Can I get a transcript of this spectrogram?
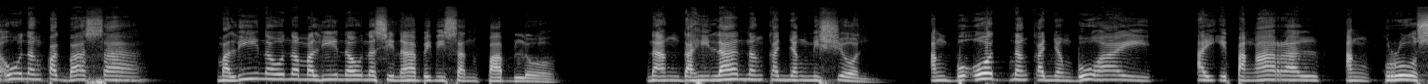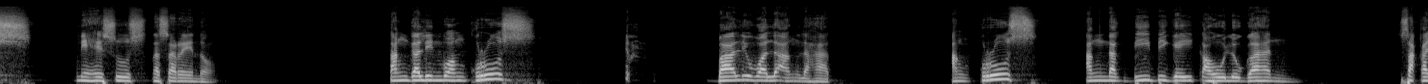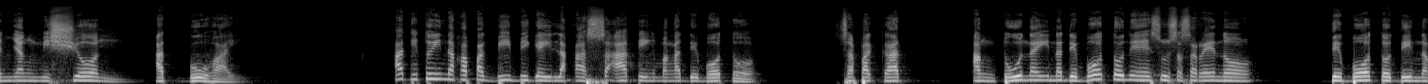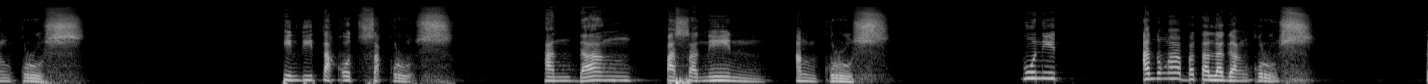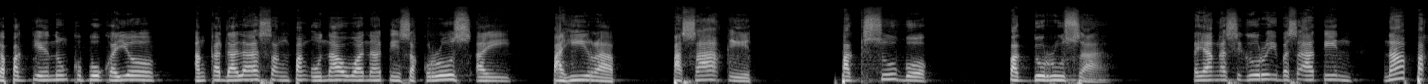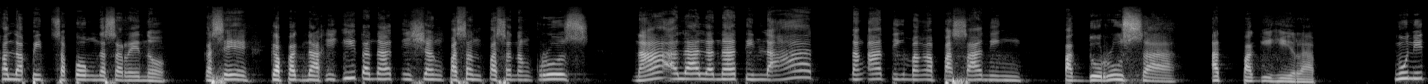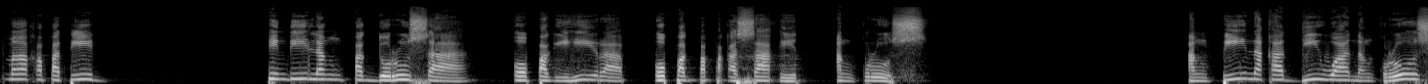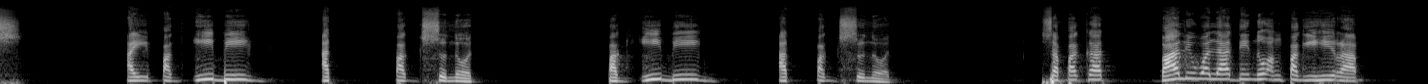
Sa unang pagbasa, malinaw na malinaw na sinabi ni San Pablo na ang dahilan ng kanyang misyon, ang buod ng kanyang buhay ay ipangaral ang krus ni Jesus Nazareno. Tanggalin mo ang krus, baliwala ang lahat. Ang krus ang nagbibigay kahulugan sa kanyang misyon buhay. At ito'y nakapagbibigay lakas sa ating mga deboto sapagkat ang tunay na deboto ni Jesus Nazareno, deboto din ng krus. Hindi takot sa krus. Handang pasanin ang krus. Ngunit, ano nga ba talaga ang krus? Kapag tinanong ko po kayo, ang kadalasang pangunawa natin sa krus ay pahirap, pasakit, pagsubok, pagdurusa. Kaya nga siguro iba sa atin, napakalapit sa pong Nazareno. Kasi kapag nakikita natin siyang pasan-pasan ng krus, naaalala natin lahat ng ating mga pasaning pagdurusa at paghihirap. Ngunit mga kapatid, hindi lang pagdurusa o paghihirap o pagpapakasakit ang krus. Ang pinakadiwa ng krus ay pag-ibig at pagsunod. Pag-ibig at pagsunod. Sapagkat baliwala din no ang paghihirap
